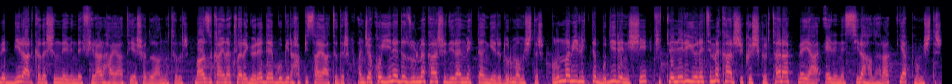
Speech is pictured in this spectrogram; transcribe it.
ve bir arkadaşının evinde firar hayatı yaşadığı anlatılır. Bazı kaynaklara göre de bu bir hapis hayatıdır. Ancak o yine de zulme karşı direnmekten geri durmamıştır. Bununla birlikte bu direnişi kitleleri yönetime karşı kışkırtarak veya eline silah alarak yapmamıştır.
